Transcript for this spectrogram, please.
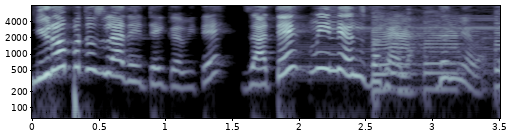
निरोप तुझला देते कविते. जाते मिनियन्स बघायला. धन्यवाद.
